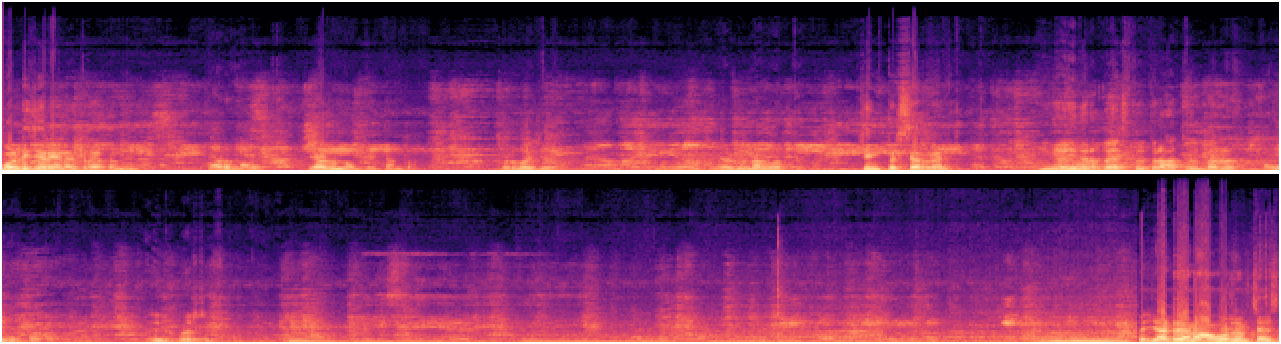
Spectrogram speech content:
ಬೋಲ್ ಡೀಜರ್ ಏನೈತೆ ರೇಟ್ ಎರಡು ನಲ್ವತ್ತು. ಎರಡು ನಲ್ವತ್ತೈತೆ ಬಡವಾಜಿ ಎರಡು ನಲ್ವತ್ತು. ಕಿಂಗ್ ಪಿರ್ಸರ್ ರೀ? ಈಗ ಐದು ರೂಪಾಯಿ ಎಷ್ಟು ಹೋಗ್ತಾರೆ ಹತ್ತು ರೂಪಾಯಿ ರೀ. ಐದು ರೂಪಾಯಿ. ರೀ. ಐದು ರೂಪಾಯಿ ಅಷ್ಟೇ ಯಾಟ್ರಿ ಅಣ್ಣ ಒರಿಜಿನಲ್ ಚಾಯ್ಸ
